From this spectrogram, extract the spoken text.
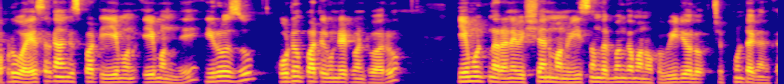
అప్పుడు వైఎస్ఆర్ కాంగ్రెస్ పార్టీ ఏమన్ ఏమంది? ఈరోజు కూటమి పార్టీలు ఉండేటువంటి వారు ఏమంటున్నారు అనే విషయాన్ని మనం ఈ సందర్భంగా మనం ఒక వీడియోలో చెప్పుకుంటే కనుక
